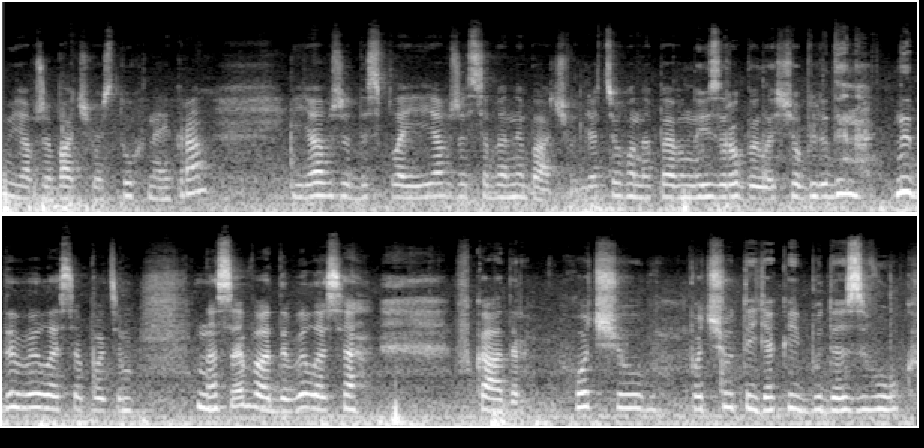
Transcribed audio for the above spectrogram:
ну я вже бачу ось тухне екран, і я вже дисплей, і я вже себе не бачу. Для цього, напевно, і зробили, щоб людина не дивилася потім на себе, а дивилася в кадр. Хочу почути, який буде звук,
